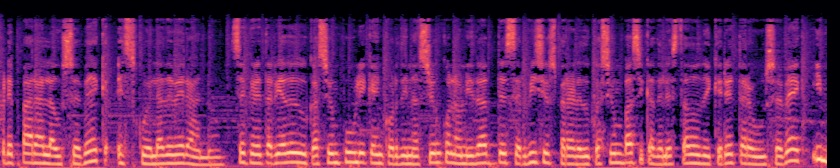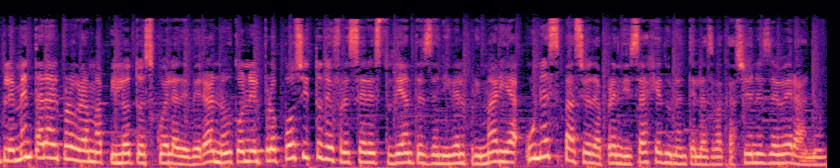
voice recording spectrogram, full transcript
Prepara la UCEBEC Escuela de Verano. Secretaría de Educación Pública en coordinación con la Unidad de Servicios para la Educación Básica del Estado de Querétaro UCEBEC implementará el programa piloto Escuela de Verano con el propósito de ofrecer a estudiantes de nivel primaria un espacio de aprendizaje durante las vacaciones de verano.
